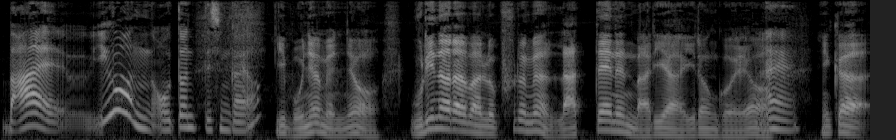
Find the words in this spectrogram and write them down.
말, 이건 어떤 뜻인가요? 이 뭐냐면요. 우리나라 말로 풀으면 라떼는 말이야 이런 거예요. 네. 그러니까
